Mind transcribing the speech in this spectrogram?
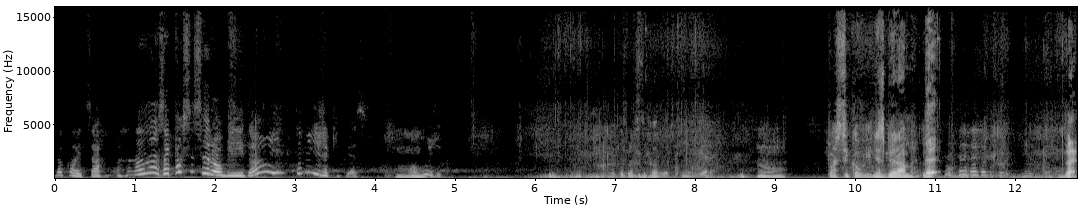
do końca. No, no zapasy se robi, to, i to widzisz jaki pies. O, Mhm. guzik. No to plastikowy, to się nie zbiera. No. Plastikowych nie zbieramy. Le. Le.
